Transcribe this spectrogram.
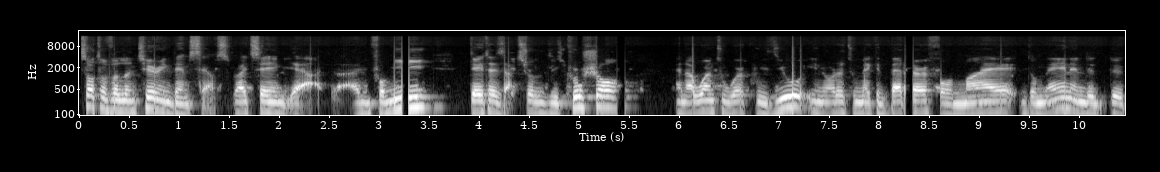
sort of volunteering themselves, right? Saying, yeah, I mean, for me, data is absolutely crucial, and I want to work with you in order to make it better for my domain and the, the,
